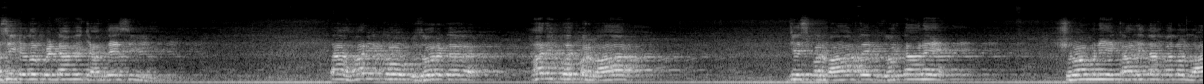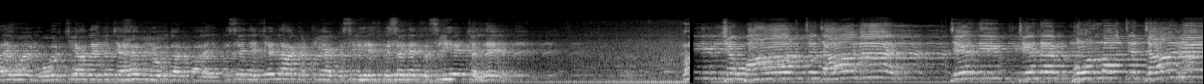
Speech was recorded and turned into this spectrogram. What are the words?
ਅਸੀਂ ਜਦੋਂ ਪਿੰਡਾਂ ਵਿੱਚ ਜਾਂਦੇ ਸੀ, ਤਾਂ ਹਰ ਇੱਕ ਬਜ਼ੁਰਗ, ਹਰ ਇੱਕ ਪਰਿਵਾਰ, ਜਿਸ ਪਰਿਵਾਰ ਦੇ ਬਜ਼ੁਰਗਾਂ ਨੇ ਸ਼੍ਰੋਮਣੀ ਅਕਾਲੀ ਦਲ ਵੱਲੋਂ ਲਾਏ ਹੋਏ ਮੋਰਚਿਆਂ ਦੇ ਵਿੱਚ ਅਹਿਮ ਯੋਗਦਾਨ ਪਾਏ, ਕਿਸੇ ਨੇ ਜੇਲਾਂ ਕੱਟੀਆਂ, ਕਿਸੇ ਕਿਸੇ ਨੇ ਤਸੀਹੇ ਝੱਲੇ। ਜ਼ਬਾਨ ਚ ਜਾਨ ਜਿਹਦੀ ਜਿਹਦੇ ਬੋਲਾਂ ਚ ਜਾਨ ਹੈ,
